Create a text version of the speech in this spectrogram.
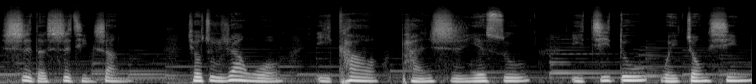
事的事情上。求主让我依靠磐石耶稣，以基督为中心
